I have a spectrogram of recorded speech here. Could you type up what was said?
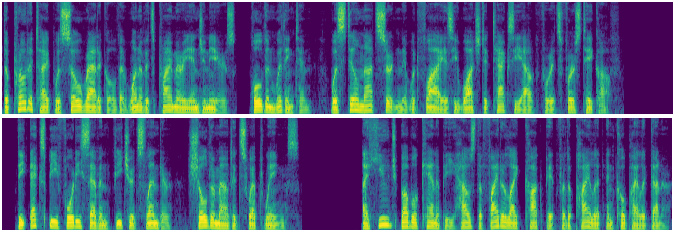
The prototype was so radical that one of its primary engineers, Holden Withington, was still not certain it would fly as he watched it taxi out for its first takeoff. The XB-47 featured slender, shoulder-mounted swept wings. A huge bubble canopy housed the fighter-like cockpit for the pilot and co-pilot gunner.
